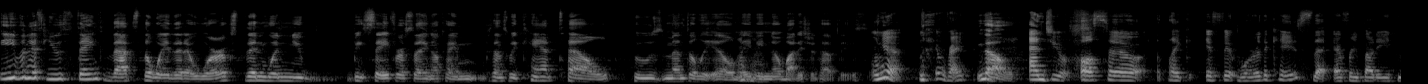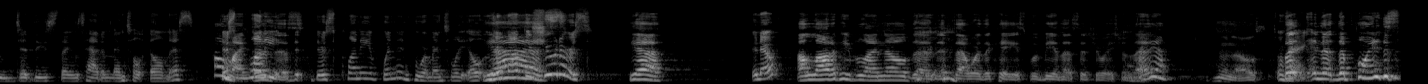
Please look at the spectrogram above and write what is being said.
even if you think that's the way that it works, then wouldn't you be safer saying, okay, since we can't tell who's mentally ill, maybe Mm-hmm. nobody should have these. Yeah, right. No. And you also like if it were the case that everybody who did these things had a mental illness. Oh, there's my plenty, goodness. th- there's plenty of women who are mentally ill. and They're not the shooters. Yeah. You know. A lot of people I know that, if that were the case, would be in that situation. Uh, yeah. Who knows? Right. But and the, the point is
